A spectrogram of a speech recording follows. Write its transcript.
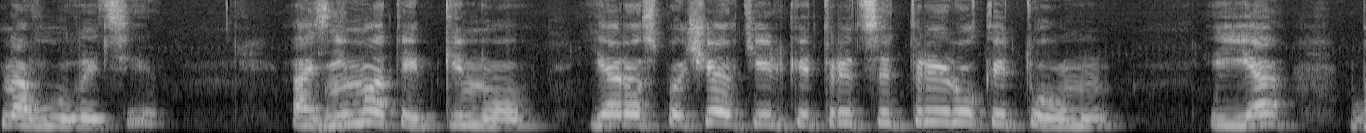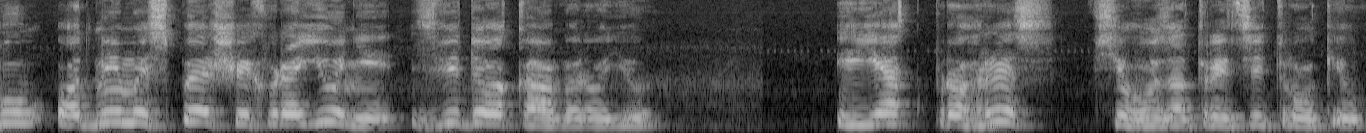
на вулиці. А знімати кіно я розпочав тільки 33 роки тому, і я був одним із перших в районі з відеокамерою. І як прогрес всього за 30 років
